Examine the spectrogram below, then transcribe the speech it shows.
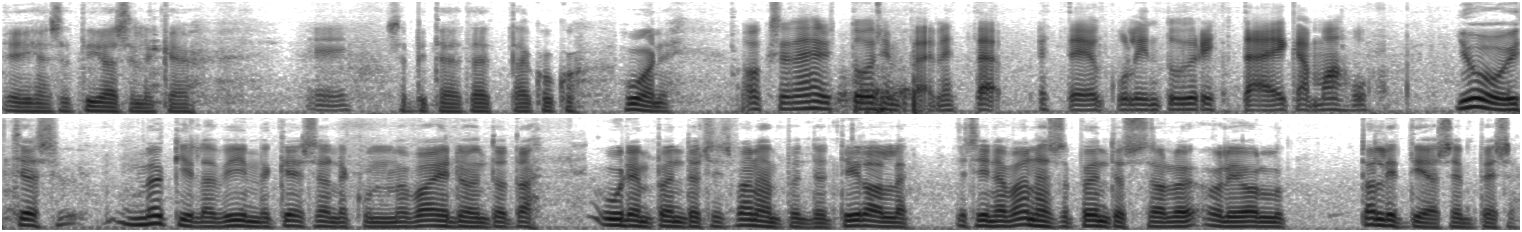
eihän se tiaselle käy. Ei. Se pitää täyttää koko huone. Onko se nähnyt toisinpäin, että, että joku lintu yrittää eikä mahu? Joo, itse asiassa mökillä viime kesänä, kun mä vaihdoin tota uuden pöntön, siis vanhan pöntön tilalle, ja siinä vanhassa pöntössä oli, oli ollut talitiasen pesä.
